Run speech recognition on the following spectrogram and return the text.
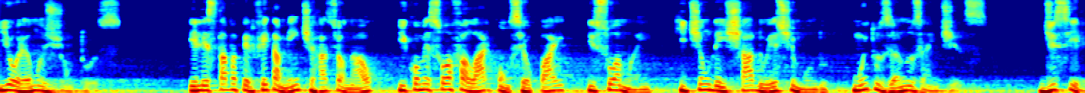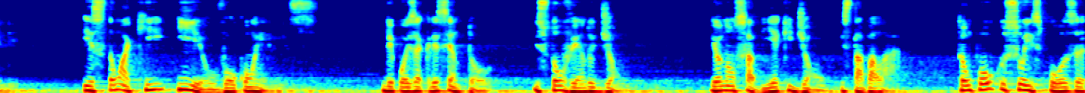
e oramos juntos. Ele estava perfeitamente racional e começou a falar com seu pai e sua mãe, que tinham deixado este mundo muitos anos antes. Disse ele: Estão aqui e eu vou com eles. Depois acrescentou: Estou vendo John. Eu não sabia que John estava lá. Tampouco sua esposa,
